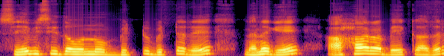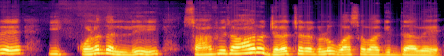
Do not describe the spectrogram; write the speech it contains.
ಸೇವಿಸಿದವನ್ನು ಬಿಟ್ಟು ಬಿಟ್ಟರೆ ನನಗೆ ಆಹಾರ ಬೇಕಾದರೆ ಈ ಕೊಳದಲ್ಲಿ ಸಾವಿರಾರು ಜಲಚರಗಳು ವಾಸವಾಗಿದ್ದಾವೆ.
